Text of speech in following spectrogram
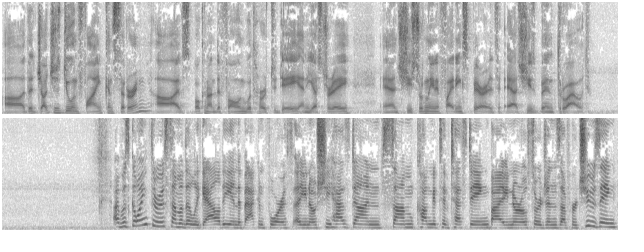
Uh, the judge is doing fine considering. Uh, I've spoken on the phone with her today and yesterday, and she's certainly in a fighting spirit as she's been throughout. I was going through some of the legality and the back and forth. Uh, you know, she has done some cognitive testing by neurosurgeons of her choosing,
